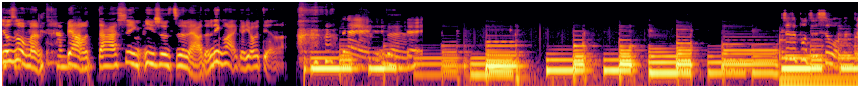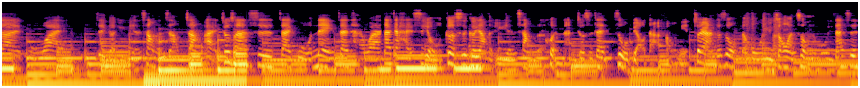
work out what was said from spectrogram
就是我们 表达性艺术治疗的另外一个优点了。对对对，就是不只是我们在。这个语言上的障障碍，就算是在国内，在台湾，大家还是有各式各样的语言上的困难，就是在自我表达方面。虽然这是我们的母语，中文是我们的母语，但是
